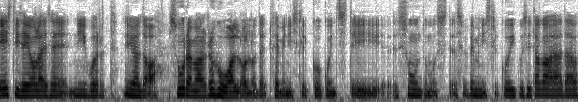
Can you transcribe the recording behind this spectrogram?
Eestis ei ole see niivõrd nii-öelda suurema rõhu all olnud, et feministlikku kunsti suundumust ja feministlikku õigusi taga ajada,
